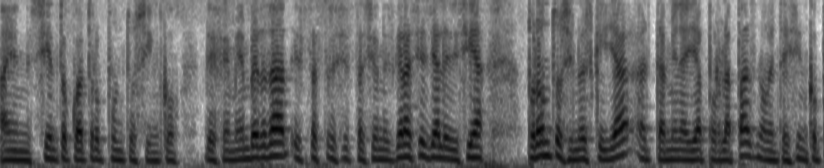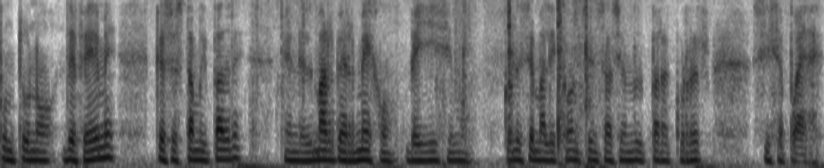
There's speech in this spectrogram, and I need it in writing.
en 104.5 de FM. En verdad, estas tres estaciones, gracias, ya le decía, pronto, si no es que ya, también allá por La Paz, 95.1 de FM, que eso está muy padre, en el Mar Bermejo, bellísimo, con ese malecón sensacional para correr, si se puede,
